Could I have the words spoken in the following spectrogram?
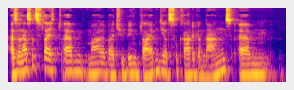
Also lass uns vielleicht ähm, mal bei Tübingen bleiben, die hast du gerade genannt. Ähm,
